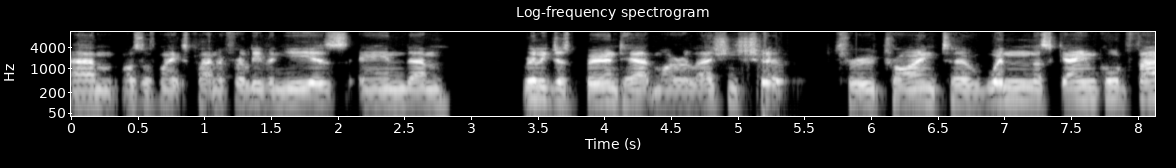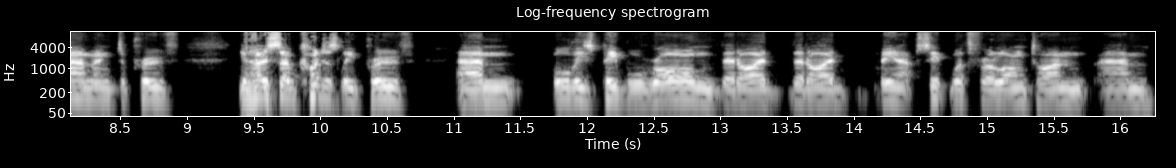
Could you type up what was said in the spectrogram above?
Um, I was with my ex-partner for 11 years, and um, really just burnt out my relationship through trying to win this game called farming to prove, you know, subconsciously prove um, all these people wrong that I'd that I'd been upset with for a long time, um,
